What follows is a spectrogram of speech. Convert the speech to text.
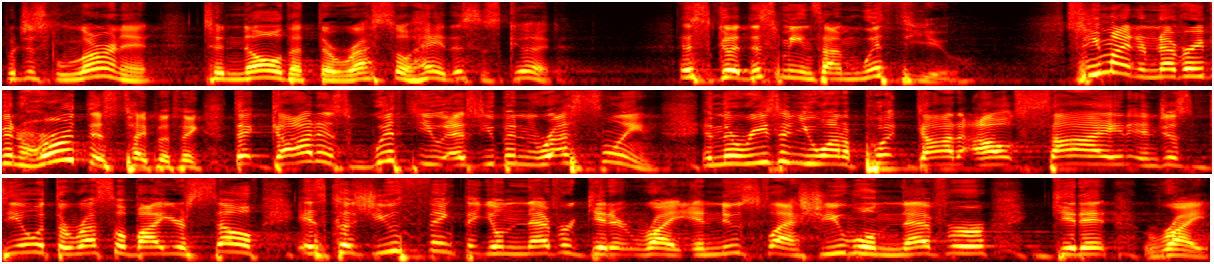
but just learn it to know that the wrestle, hey, this is good. This is good. This means I'm with you. So you might have never even heard this type of thing that God is with you as you've been wrestling. And the reason you want to put God outside and just deal with the wrestle by yourself is because you think that you'll never get it right. And newsflash, you will never get it right.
